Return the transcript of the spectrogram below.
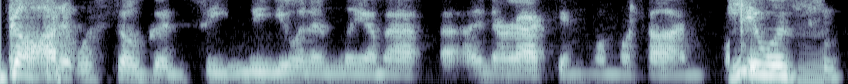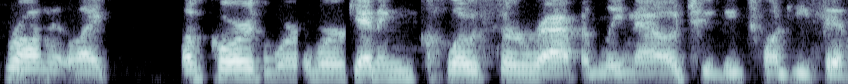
God, it was so good to see the Ewan and Liam a- interacting one more time. It was mm. brought it like, of course, we're we're getting closer rapidly now to the 25th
